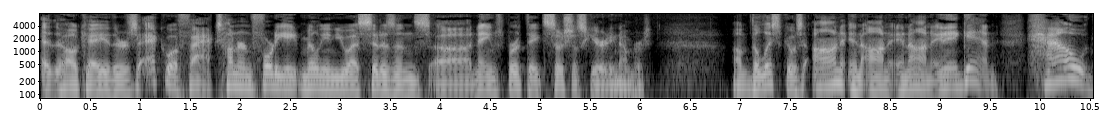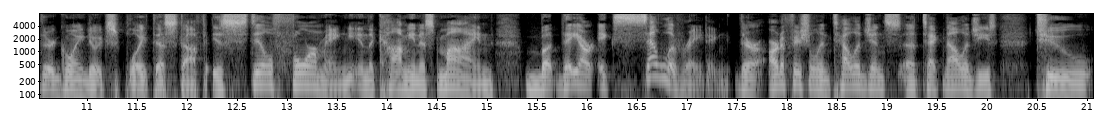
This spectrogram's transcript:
okay, there's Equifax, 148 million U.S. citizens, uh, names, birth dates, social security numbers. Um, the list goes on and on and on. And again, how they're going to exploit this stuff is still forming in the communist mind, but they are accelerating their artificial intelligence uh, technologies to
